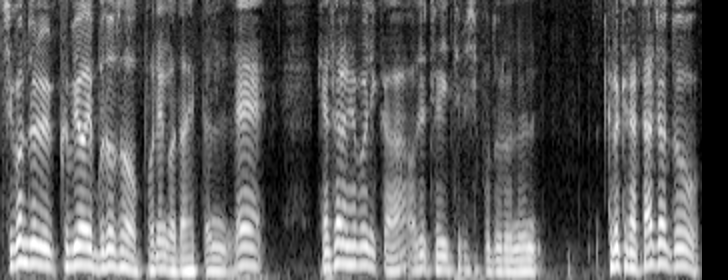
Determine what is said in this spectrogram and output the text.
직원들 급여에 묻어서 보낸 거다 했던데 계산을 해보니까 어제 JTBC 보도로는 그렇게 다 따져도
